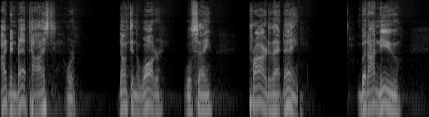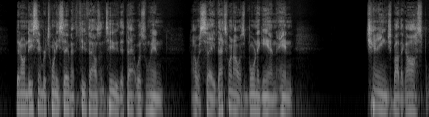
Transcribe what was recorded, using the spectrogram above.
I'd been baptized or dunked in the water, we'll say, prior to that day. But I knew that on December 27th, 2002, that that was when I was saved. That's when I was born again and changed by the gospel.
